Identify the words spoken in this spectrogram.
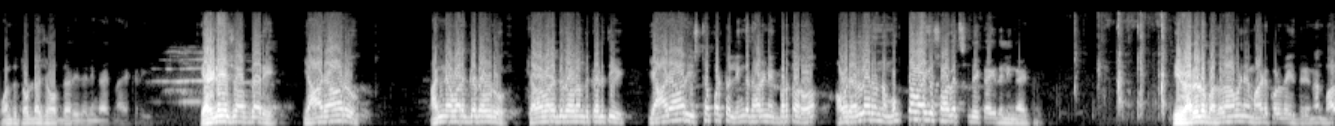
ಒಂದು ದೊಡ್ಡ ಜವಾಬ್ದಾರಿ ಇದೆ ಲಿಂಗಾಯತ ನಾಯಕರಿಗೆ. ಎರಡನೇ ಜವಾಬ್ದಾರಿ, ಯಾರ್ಯಾರು ಅನ್ಯ ವರ್ಗದವರು ಕೆಳವರ್ಗದವರು ಅಂತ ಕರಿತೀವಿ, ಯಾರ್ಯಾರು ಇಷ್ಟಪಟ್ಟು ಲಿಂಗಧಾರಣೆಗೆ ಬರ್ತಾರೋ ಅವರೆಲ್ಲರನ್ನ ಮುಕ್ತವಾಗಿ ಸ್ವಾಗತಿಸಬೇಕಾಗಿದೆ ಲಿಂಗಾಯತರು. ಇವೆರಡು ಬದಲಾವಣೆ ಮಾಡಿಕೊಳ್ಳದೆ ಇದ್ರೆ ನಾನು ಬಹಳ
